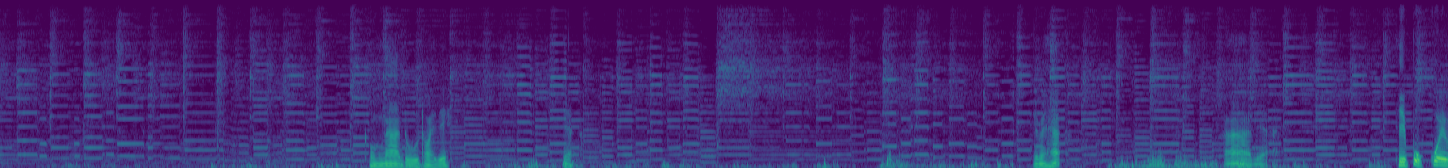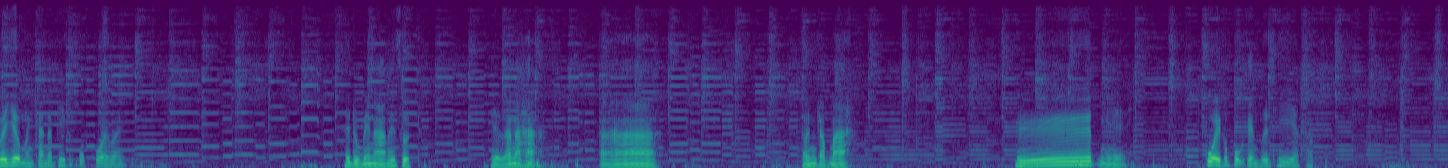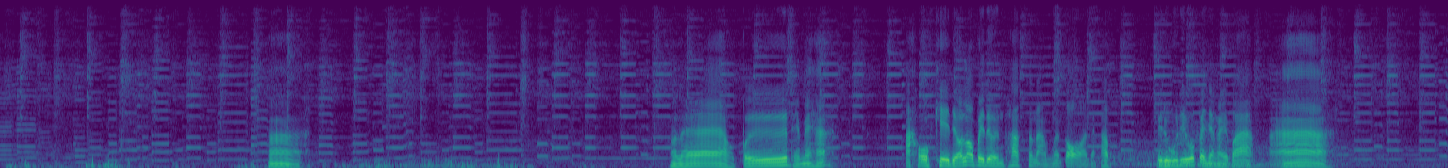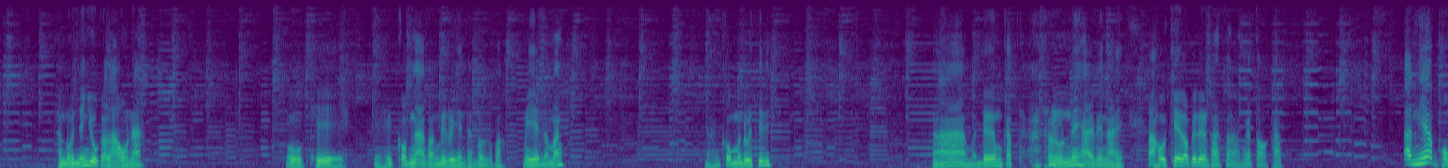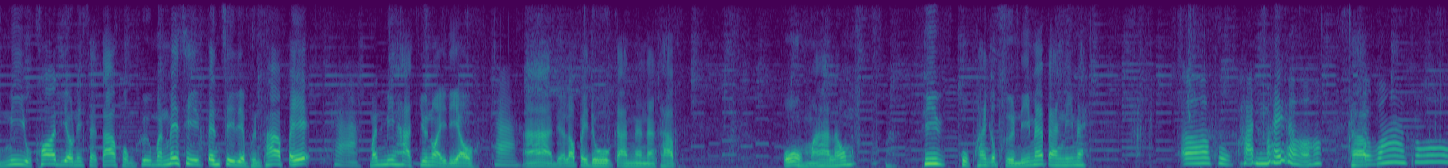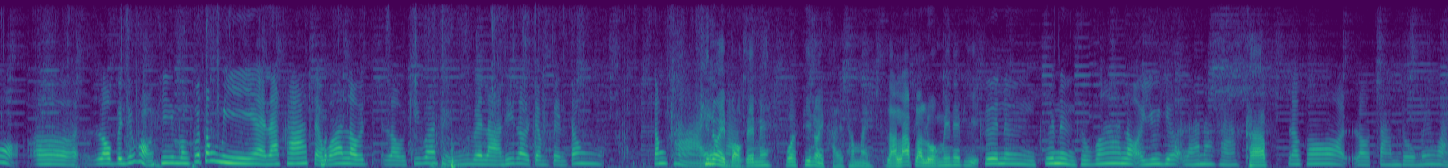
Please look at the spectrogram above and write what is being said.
ก้มหน้าดูหน่อยดิ เนี่ย เห็นไหมฮะ อ่า เนี่ย ที่ปลูกกล้วยไว้เยอะเหมือนกันนะพี่ก็ปลูกกล้วยไว้ ให้ดูแม่น้ำให้สุด เห็นแล้วนะฮะ อ่าย้อนกลับมาฮึดนี่กล้วยเขาปลูกเต็มพื้นที่ครับ อ่า มาแล้วปื๊ดเห็นไหมฮะอะโอเค เดี๋ยวเราไปเดินภาคสนามกันต่อนะครับ ไปดูที่ว่าเป็นยังไงบ้างอ่าถนนยังอยู่กับเรานะ โอเคนี่ให้ก้มหน้าก่อนไม่รู้เห็นถนนหรือเปล่าไม่เห็นแล้วมั้งอะก้มมาดูที่นี่อ่าเหมือนเดิมครับถนนไม่หายไปไหนอะโอเค เราไปเดินภาคสนามกันต่อครับ อันเนี้ยผมมีอยู่ข้อเดียวในสายตาผมคือมันไม่ซีเป็นสี่เหลี่ยมผืนผ้าเป๊ะค่ะมันมีหักอยู่หน่อยเดียวค่ะอ่า เดี๋ยวเราไปดูกันนะนะครับ โอ้มาแล้วพี่ผูกพันกับผืนนี้ไหมแปลงนี้ไหมเออผูกพันไหมเหรอครับแต่ว่าก็เออเราเป็นเจ้าของที่มันก็ต้องมีอะนะคะ แต่ว่าเราเราคิดว่าถึงเวลาที่เราจำเป็นต้องต้องขายพี่หน่อยะค่ะบอกได้ไหมว่าพี่หน่อยขายทำไมลาลับละลวงไม่ได้พี่คือหนึ่งคือหนึ่งคือว่าเราอายุเยอะแล้วนะคะครับแล้วก็เราตามดูไม่ไหว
